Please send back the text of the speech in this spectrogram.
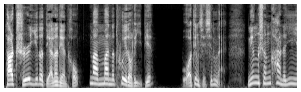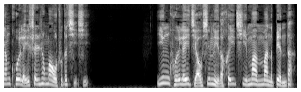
他迟疑的点了点头，慢慢的退到了一边。我定下心来，凝神看着阴阳傀儡身上冒出的气息。阴傀儡脚心里的黑气慢慢的变淡，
